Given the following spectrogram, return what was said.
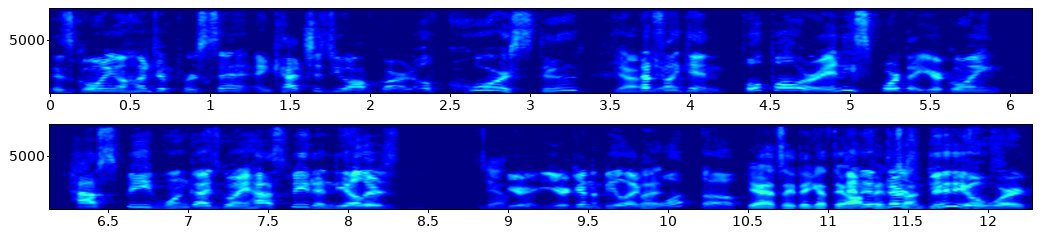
is going 100% and catches you off guard, of course, dude. Yeah. That's Yeah. like in football or any sport that you're going half speed, one guy's going half speed and the other's Yeah, you're you're going to be like, But- "What the?" Yeah, it's like they got the and if offense there's on video defense. where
